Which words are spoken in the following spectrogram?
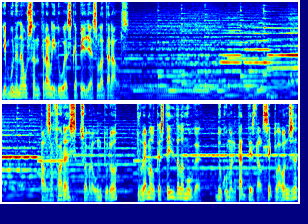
i amb una nau central i dues capelles laterals. Als afores, sobre un turó, trobem el castell de la Muga, documentat des del segle XI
